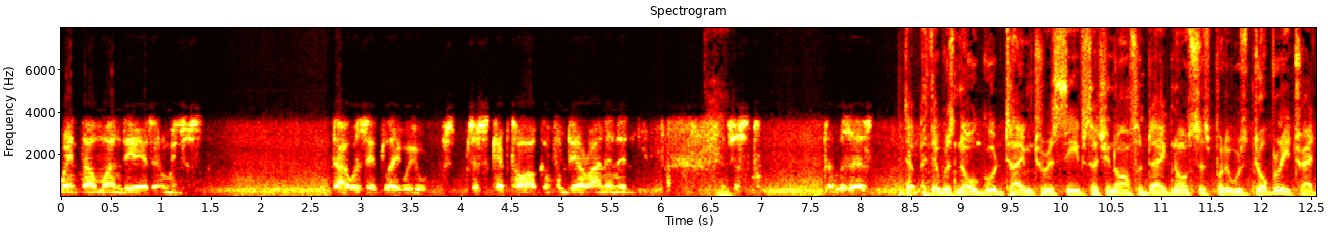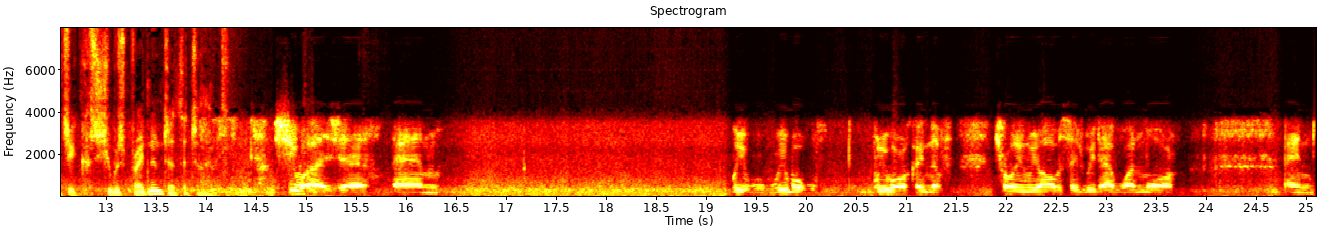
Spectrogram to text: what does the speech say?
went down one date, and we just that was it. Like, we just kept talking from there on, and then just that was it. There- There was no good time to receive such an awful diagnosis, but it was doubly tragic because she was pregnant at the time. She was, yeah. Um, we we were we were kind of trying. We always said we'd have one more, and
